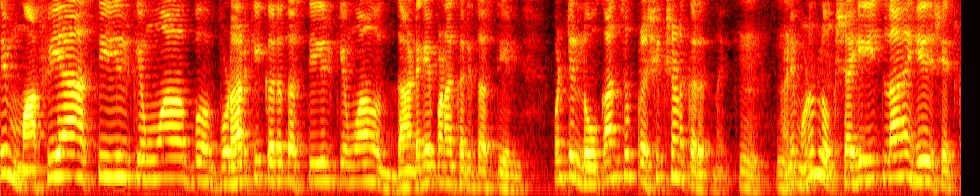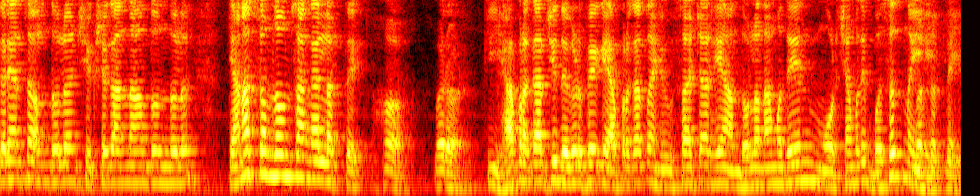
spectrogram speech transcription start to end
ते माफिया असतील किंवा पुढारकी करत असतील किंवा दांडगेपणा करीत असतील पण ते लोकांचं प्रशिक्षण करत नाहीत. हम्म. आणि म्हणून लोकशाहीला हे शेतकऱ्यांचं आंदोलन शिक्षकांना आंदोलन त्यांनाच समजावून सांगायला लागतंय. हो. बरोबर. की ह्या प्रकारची दगडफेक या प्रकारचा हिंसाचार हे आंदोलनामध्ये मोर्चामध्ये बसत नाही. बसत नाही.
